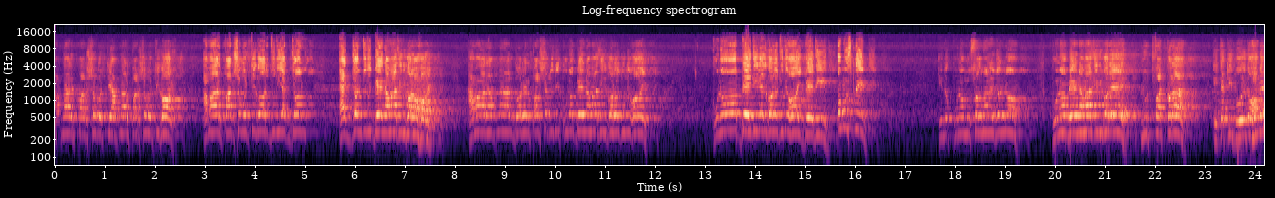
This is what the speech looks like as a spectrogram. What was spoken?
আপনার পার্শ্ববর্তী আপনার পার্শ্ববর্তী ঘর, আমার পার্শ্ববর্তী ঘর যদি একজন একজন যদি বেনামাজির ঘর হয়, আমার আপনার ঘরের পার্শ্বে যদি কোনো বেনামাজির ঘর যদি হয়, কোনো বেদিনের ঘর যদি হয়, বেদিন ও মুসলিম, কিন্তু কোনো মুসলমানের জন্য কোনো বেনামাজির ঘরে লুটপাট করা এটা কি বৈধ হবে?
